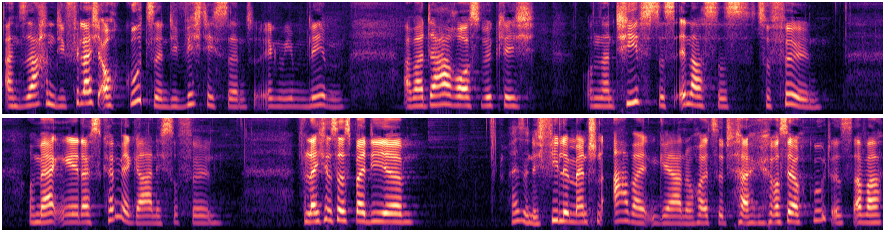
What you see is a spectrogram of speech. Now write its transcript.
an Sachen, die vielleicht auch gut sind, die wichtig sind irgendwie im Leben, aber daraus wirklich unser tiefstes Innerstes zu füllen und merken, ey, das können wir gar nicht so füllen. Vielleicht ist das bei dir weiß ich nicht, viele Menschen arbeiten gerne heutzutage, was ja auch gut ist, aber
